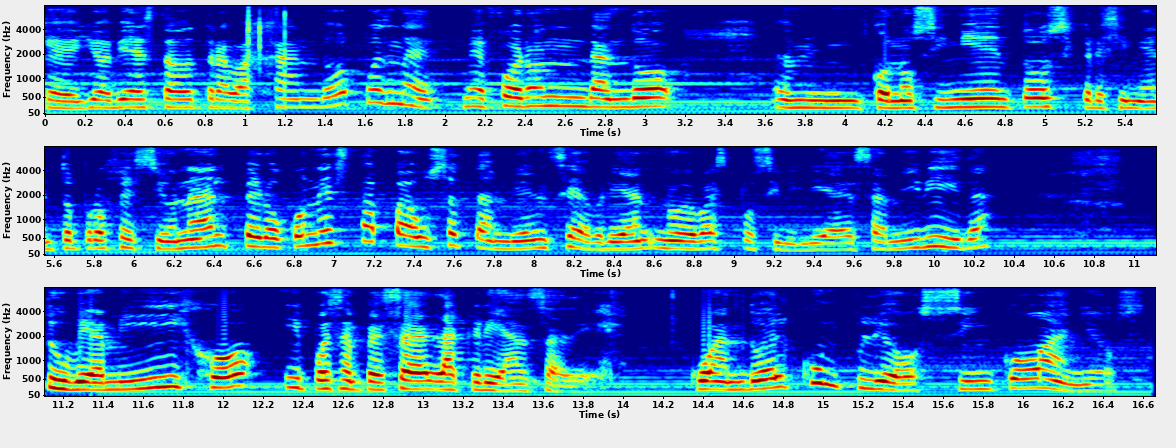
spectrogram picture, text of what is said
que, yo había estado trabajando, pues me, me fueron dando um, conocimientos y crecimiento profesional, pero con esta pausa también se abrían nuevas posibilidades a mi vida. Tuve a mi hijo y pues empecé la crianza de él. Cuando él cumplió cinco años,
